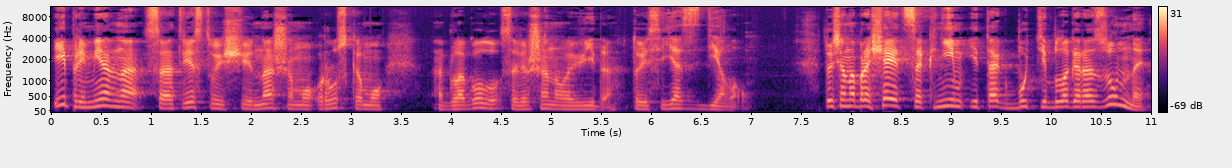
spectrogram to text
и примерно соответствующее нашему русскому глаголу совершенного вида, то есть «я сделал». То есть он обращается к ним и так будьте благоразумны.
